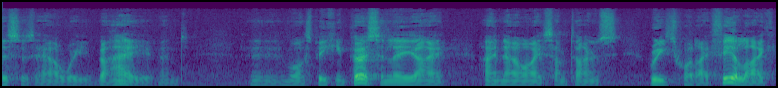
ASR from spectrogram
this is how we behave. And uh, well, speaking personally, I, I know I sometimes reach what I feel like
